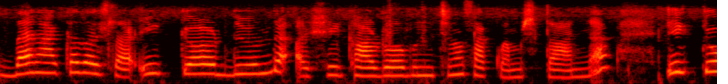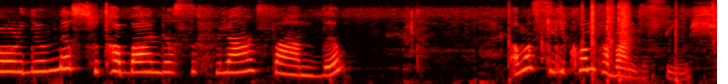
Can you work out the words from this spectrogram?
ben arkadaşlar ilk gördüğümde şey kardolabın içine saklamıştı annem. İlk gördüğümde su tabancası falan sandım. Ama silikon tabancasıymış.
